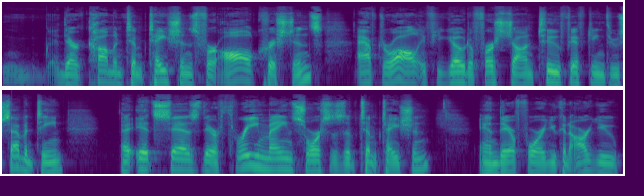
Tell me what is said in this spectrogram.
they're common temptations for all Christians. After all, if you go to 1 John 2, 15 through 17, uh, it says there are three main sources of temptation, and therefore you can argue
